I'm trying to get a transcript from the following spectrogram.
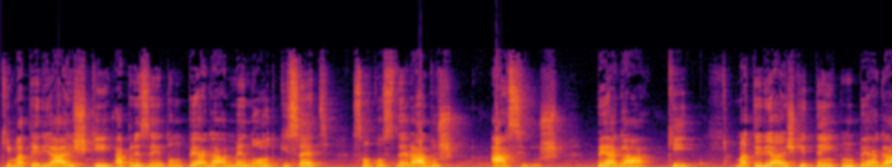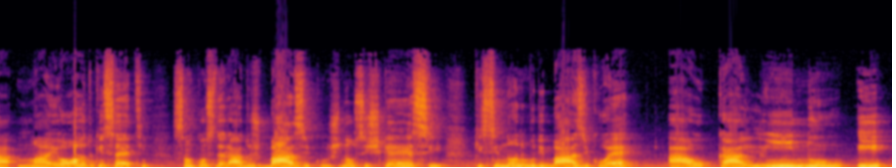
que materiais que apresentam um pH menor do que 7 são considerados ácidos. pH que materiais que têm um pH maior do que 7 são considerados básicos. Não se esquece que sinônimo de básico é alcalino e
